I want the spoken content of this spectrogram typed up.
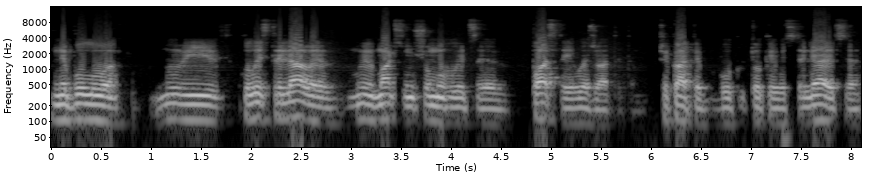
не було. Ну і коли стріляли, ми максимум, що могли, це впасти і лежати там, чекати, бо токи відстріляються.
